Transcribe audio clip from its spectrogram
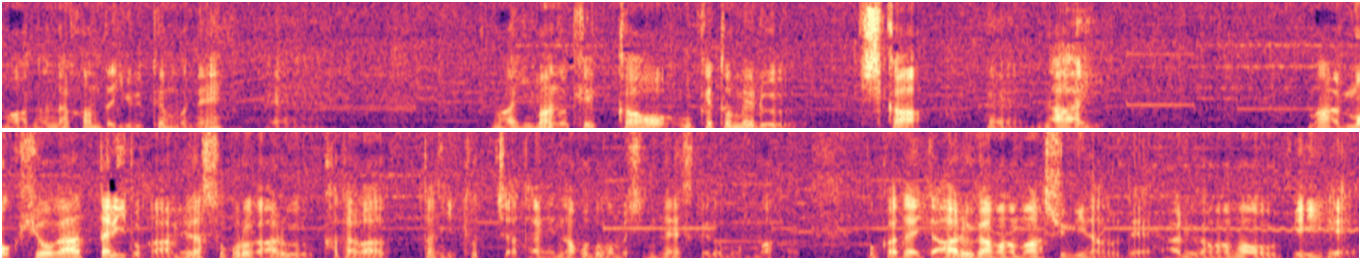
まあ、なんだかんだ言うてもね、えー、まあ、今の結果を受け止めるしか、えー、ない。まあ、目標があったりとか、目指すところがある方々にとっちゃ大変なことかもしれないですけども、まあ、僕は大体あるがまま主義なので、あるがままを受け入れ、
